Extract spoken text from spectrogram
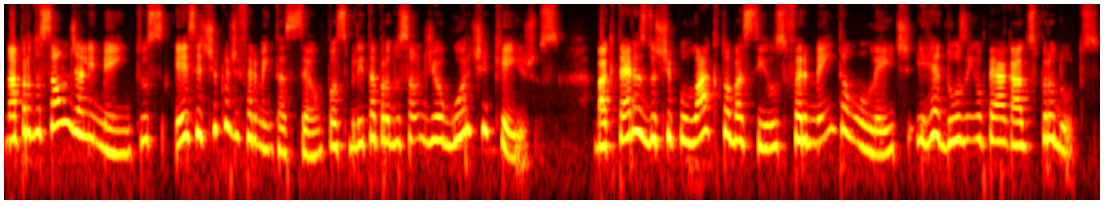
Na produção de alimentos, esse tipo de fermentação possibilita a produção de iogurte e queijos. Bactérias do tipo lactobacillus fermentam o leite e reduzem o pH dos produtos.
